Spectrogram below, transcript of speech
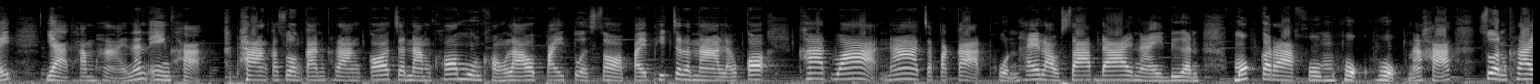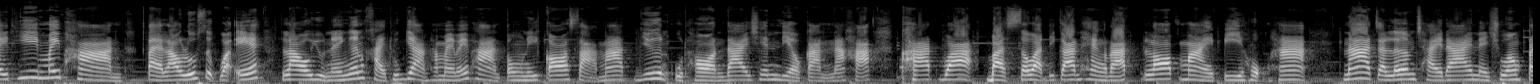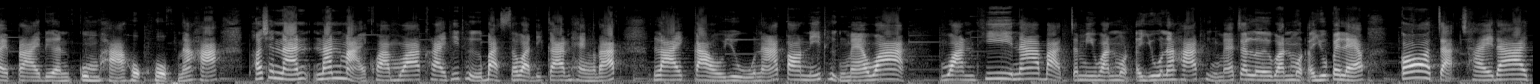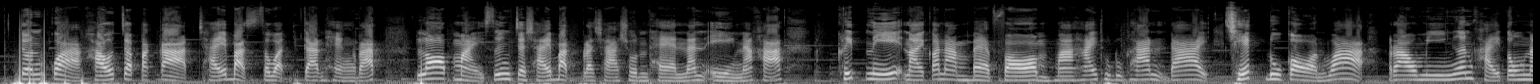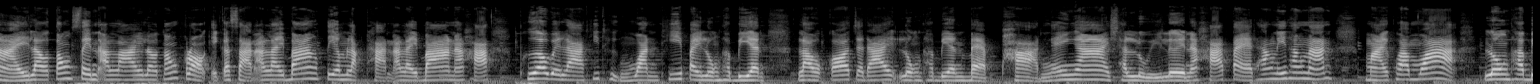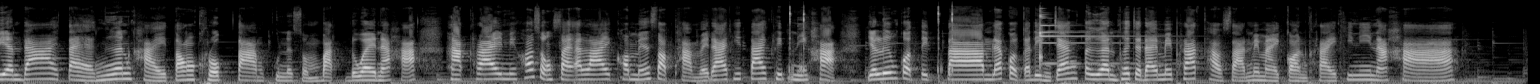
อย่าทำหายนั่นเองค่ะ ทางกระทรวงการคลังก็จะนำข้อมูลของเราไปตรวจสอบไปพิจารณา แล้วก็คาดว่าน่าจะประกาศผลให้เราทราบได้ในเดือนมกราคม 66 นะคะ ส่วนใครที่ไม่ผ่าน แต่เรารู้สึกว่าเอ๊ะ เราอยู่ในเงื่อนไขทุกอย่างทำไมไม่ผ่านตรงนี้ก็สามารถยื่นอุทธรณ์ได้เช่นเดียวกันนะคะ คาดว่าบัตรสวัสดิการแห่งรัฐรอบใหม่ปี 65 น่าจะเริ่มใช้ได้ในช่วงปลายปลายเดือนกุมภา66นะคะ เพราะฉะนั้นนั่นหมายความว่าใครที่ถือบัตรสวัสดิการแห่งรัฐลายเก่าอยู่นะ ตอนนี้ถึงแม้ว่าวันที่หน้าบัตรจะมีวันหมดอายุนะคะ ถึงแม้จะเลยวันหมดอายุไปแล้ว ก็จะใช้ได้จนกว่าเขาจะประกาศใช้บัตรสวัสดิการแห่งรัฐรอบใหม่ ซึ่งจะใช้บัตรประชาชนแทนนั่นเองนะคะ คลิปนี้นายก็นำแบบฟอร์มมาให้ทุกๆท่านได้ เช็คดูก่อนว่าเรามีเงื่อนไขตรงไหน เราต้องเซ็นอะไร เราต้องกรอกเอกสารอะไรบ้าง เตรียมหลักฐานอะไรบ้างนะคะ เพื่อเวลาที่ถึงวันที่ไปลงทะเบียน เราก็จะได้ลงทะเบียนแบบผ่านง่าย ๆ ฉลุยเลยนะคะ แต่ทั้งนี้ทั้งนั้นหมายความว่าลงทะเบียนได้แต่เงื่อนไขต้องครบตามคุณสมบัติด้วยนะคะ หากใครมีข้อสงสัยอะไร คอมเมนต์สอบถามไว้ได้ที่ใต้คลิปนี้ค่ะ อย่าลืมกดติดตามและกดกระดิ่งแจ้งเตือน เพื่อจะได้ไม่พลาดข่าวสารใหม่ๆก่อนใครที่นี่นะคะ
